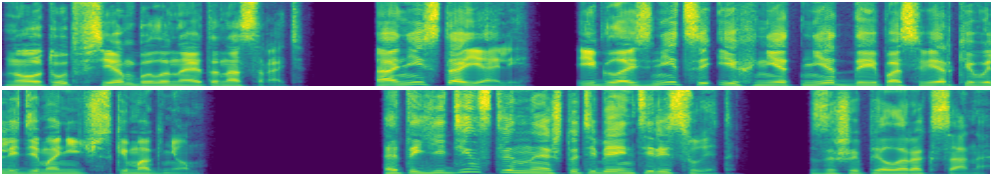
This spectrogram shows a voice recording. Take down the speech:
но тут всем было на это насрать. Они стояли, и глазницы их нет-нет, да и посверкивали демоническим огнем. «Это единственное, что тебя интересует?» — зашипела Роксана.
